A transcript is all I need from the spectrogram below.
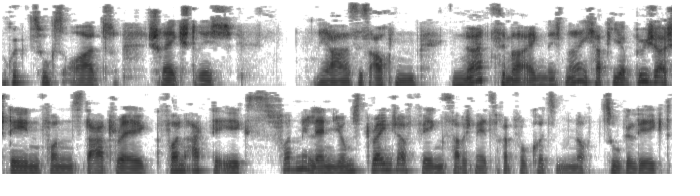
Rückzugsort, Schrägstrich. Ja, es ist auch ein Nerdzimmer eigentlich, ne? Ich habe hier Bücher stehen von Star Trek, von Akte X, von Millennium, Stranger Things habe ich mir jetzt gerade vor kurzem noch zugelegt.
